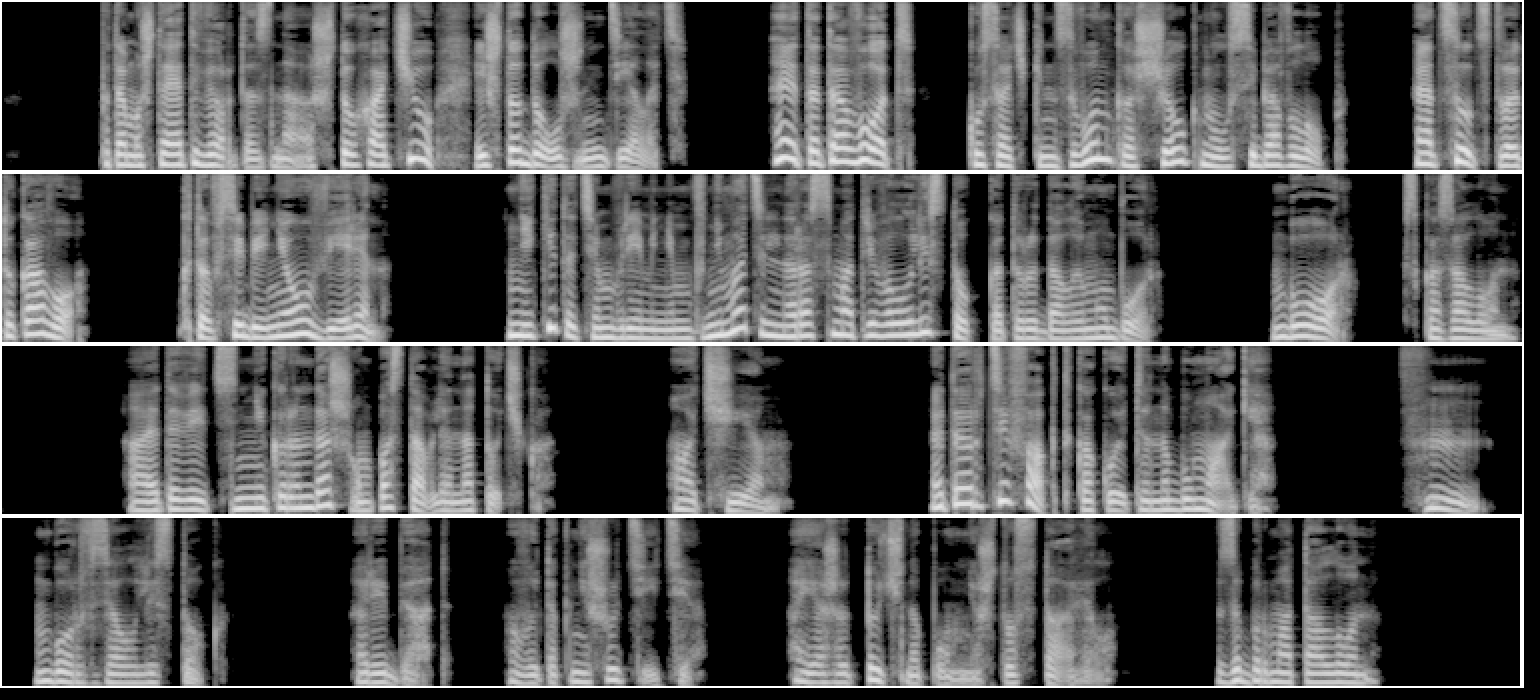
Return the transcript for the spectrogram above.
«Потому что я твердо знаю, что хочу и что должен делать. Это-то вот...» — Кусачкин звонко щелкнул себя в лоб. «Отсутствует у кого? Кто в себе не уверен?» Никита тем временем внимательно рассматривал листок, который дал ему Бор. «Бор», — сказал он. «А это ведь не карандашом поставлена точка». «А чем?» «Это артефакт какой-то на бумаге». «Хм...» — Бор взял листок. «Ребят, вы так не шутите. А я же точно помню, что ставил». Забормотал он.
